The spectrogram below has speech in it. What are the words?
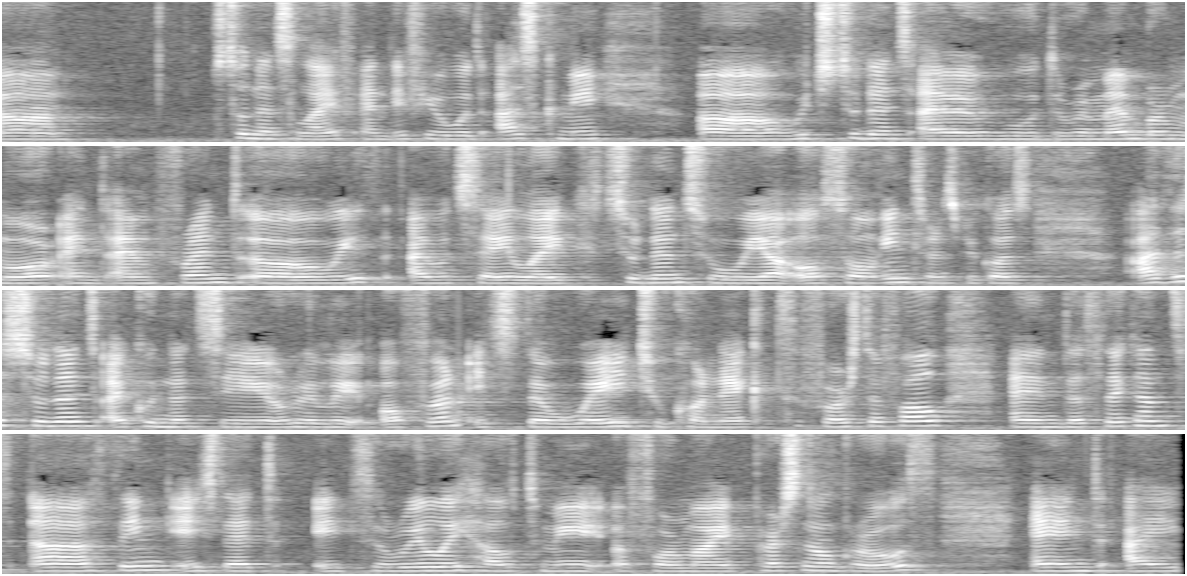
um, students' life. And if you would ask me, uh, which students I would remember more and I'm friend uh, with, I would say like students who we are also interns because other students I could not see really often. It's the way to connect first of all and the second uh, thing is that it really helped me uh, for my personal growth and I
